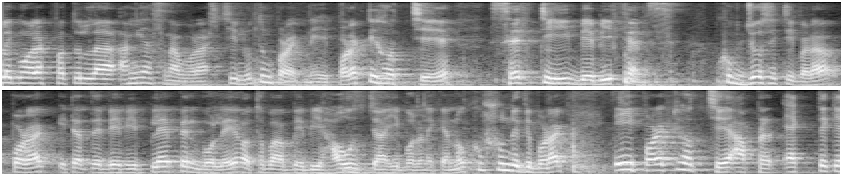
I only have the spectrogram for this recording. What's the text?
আলাইকুম রহমতুল্লাহ, আমি হাসান আবার, আসছি নতুন প্রোডাক্ট নিয়ে। প্রোডাক্টটি হচ্ছে সেফটি বেবি ফেন্স খুব জোস একটি প্রোডাক্ট এটাতে বেবি প্লে পেন বলে অথবা বেবি হাউস যাই বলে না কেন, খুব সুন্দর একটি প্রোডাক্ট এই প্রোডাক্টটি হচ্ছে আপনার এক থেকে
